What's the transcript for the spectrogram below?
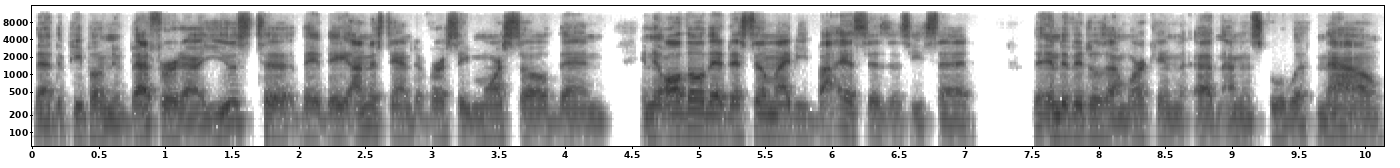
that the people in new bedford are used to they, they understand diversity more so than and although there, there still might be biases as he said the individuals i'm working uh, i'm in school with now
